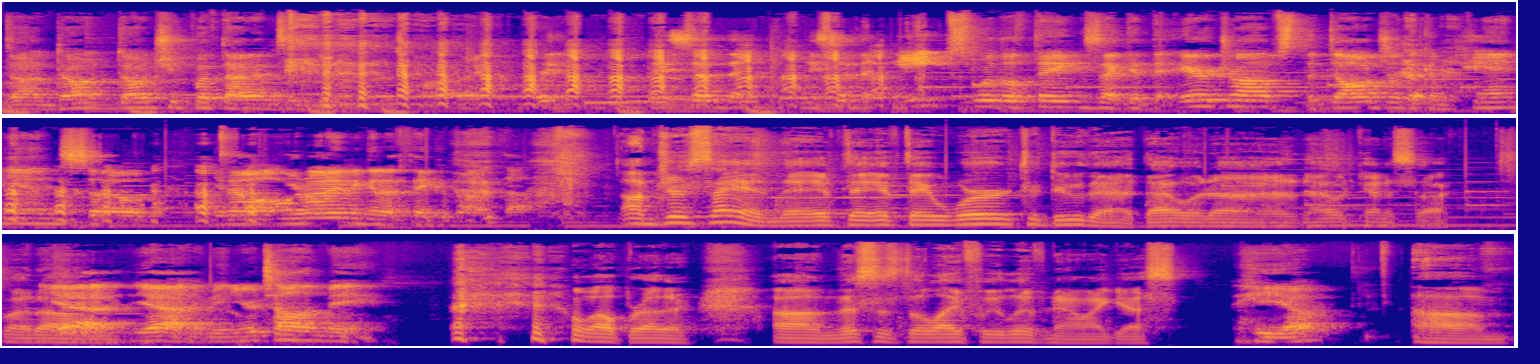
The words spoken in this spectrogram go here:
Don't don't don't you put that into the all right? they, they said that they said the apes were the things that get the airdrops, the dogs are the companions. So you know we're not even gonna think about that. I'm just saying that if they if they were to do that, that would uh, that would kind of suck. But um, Yeah, yeah. I mean, you're telling me. well, brother, um, this is the life we live now, I guess. Yep. Um,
